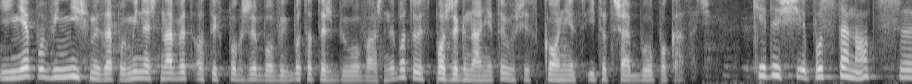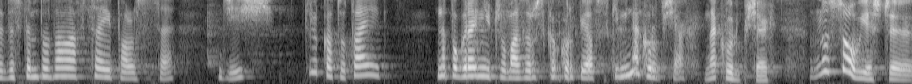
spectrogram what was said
I nie powinniśmy zapominać nawet o tych pogrzebowych, bo to też było ważne, bo to jest pożegnanie, to już jest koniec i to trzeba było pokazać. Kiedyś Pusta Noc występowała w całej Polsce. Dziś tylko tutaj, na pograniczu mazursko-kurpiowskim i na Kurpsiach. Na Kurpsiach. No są jeszcze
